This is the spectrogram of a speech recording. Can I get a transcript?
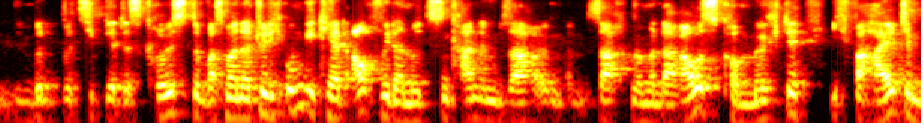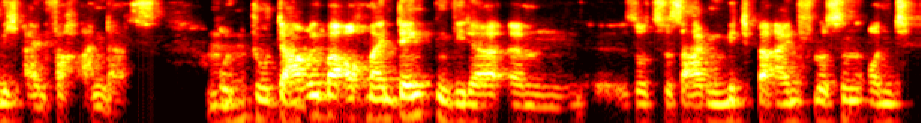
im Prinzip ja das Größte, was man natürlich umgekehrt auch wieder nutzen kann, im, sagt, wenn man da rauskommen möchte, ich verhalte mich einfach anders mhm. und du darüber auch mein Denken wieder ähm, sozusagen mit beeinflussen und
